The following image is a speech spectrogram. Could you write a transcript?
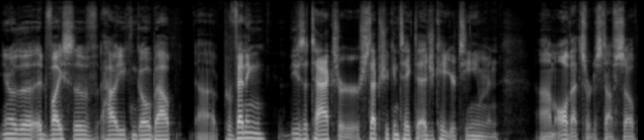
you know the advice of how you can go about uh, preventing these attacks or steps you can take to educate your team and um, all that sort of stuff. So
